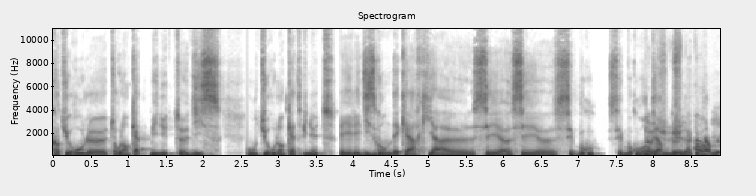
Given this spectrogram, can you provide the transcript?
quand tu roules, tu roules en 4 minutes 10 ou tu roules en 4 minutes et les 10 secondes d'écart qu'il y a, c'est, c'est, c'est beaucoup, c'est beaucoup en termes je- de. je suis d'accord. de-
